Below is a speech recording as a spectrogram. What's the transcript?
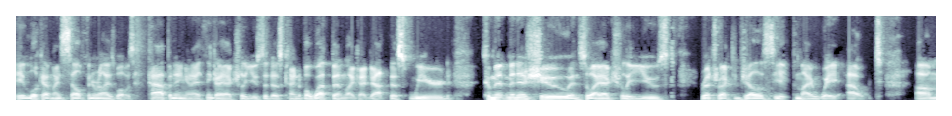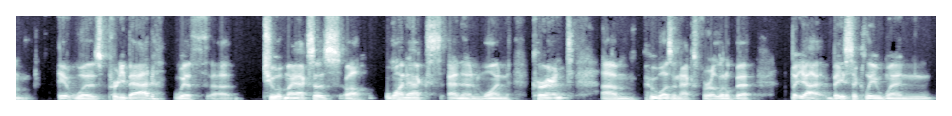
a look at myself and realized what was happening. And I think I actually used it as kind of a weapon. Like I got this weird commitment issue. And so I actually used retroactive jealousy is my way out. Um, it was pretty bad with uh, two of my exes well one ex and then one current um, who was an ex for a little bit. But yeah basically when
